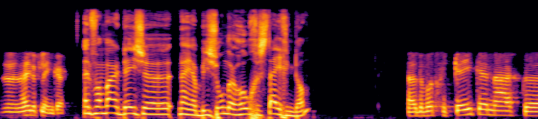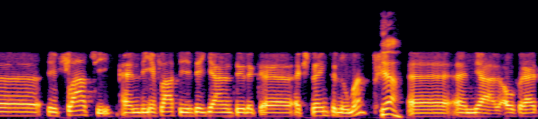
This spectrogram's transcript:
een hele flinke. En vanwaar deze nou ja, bijzonder hoge stijging dan? Nou, er wordt gekeken naar de inflatie. En die inflatie is dit jaar natuurlijk uh, extreem te noemen. Ja. Uh, en ja, de overheid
